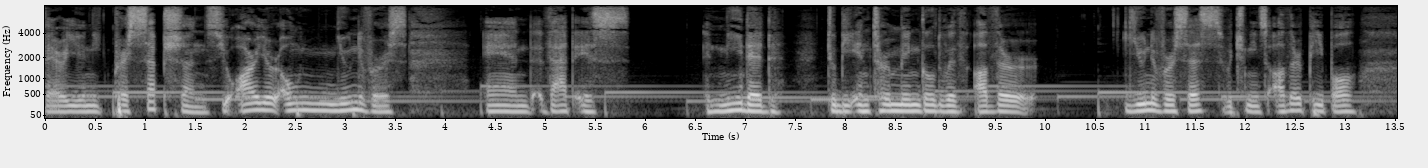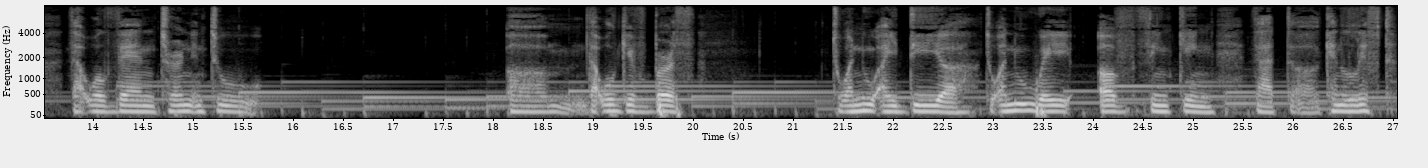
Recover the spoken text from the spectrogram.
very unique perceptions. You are your own universe and that is needed to be intermingled with other universes, which means other people that will then turn into um, that will give birth to a new idea, to a new way of thinking that uh, can lift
